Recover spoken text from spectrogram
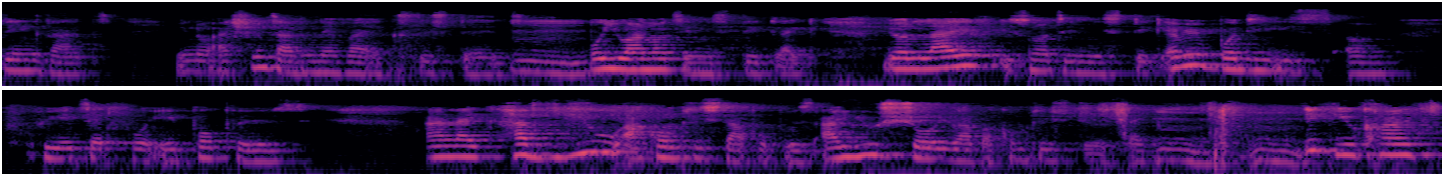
think that you know I shouldn't have never existed. But you are not a mistake. Like your life is not a mistake. Everybody is um, created for a purpose. And like, have you accomplished that purpose? Are you sure you have accomplished it? Like, mm, mm. if you can't,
